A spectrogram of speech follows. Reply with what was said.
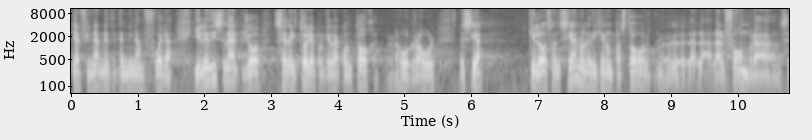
Y al finalmente terminan fuera. Y le dicen a él, yo sé la historia porque la contó Raúl, decía que los ancianos le dijeron, pastor, la, alfombra se,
